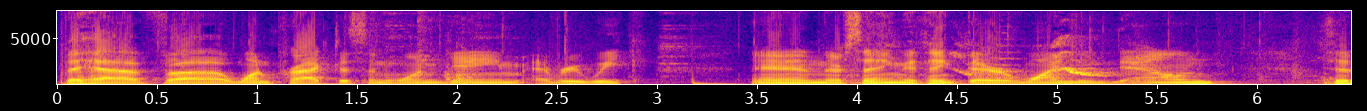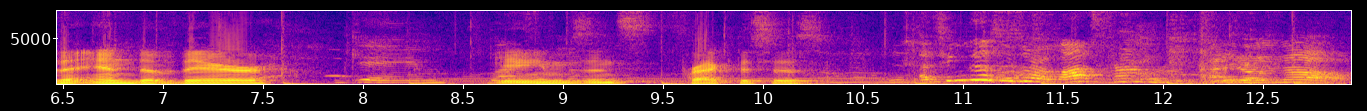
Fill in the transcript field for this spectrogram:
They have uh, one practice and one game every week. And they're saying they think they're winding down to the end of their Game. games and s- practices. I think this is our last time. I don't know.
